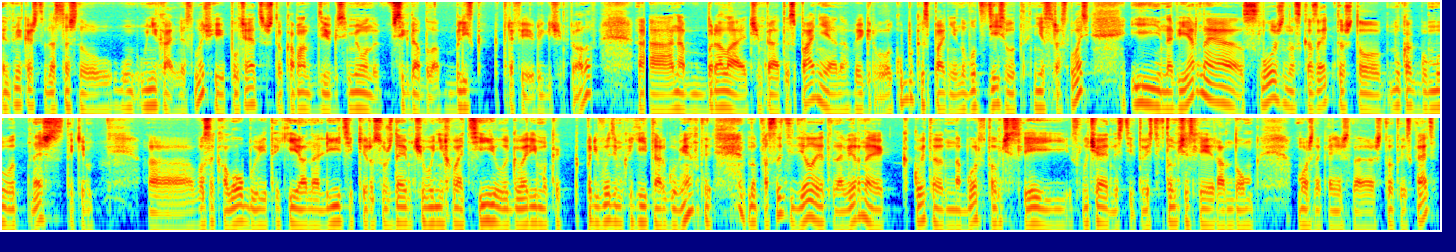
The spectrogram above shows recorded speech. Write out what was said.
Это, мне кажется, достаточно уникальный случай. И получается, что команда Диего Симеона всегда была близко к трофею Лиги Чемпионов. А, она брала чемпионат Испании, она выигрывала Кубок Испании, но вот здесь вот не срослось. И, наверное, сложно сказать то, что, ну, как бы мы вот, знаешь, с таким э, высоколобые такие аналитики, рассуждаем, чего не хватило, говорим, как, приводим какие-то аргументы, но, по сути дела, это, наверное, какой-то набор, в том числе и случайностей, то есть в том числе и рандом. Можно, конечно, что-то искать,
